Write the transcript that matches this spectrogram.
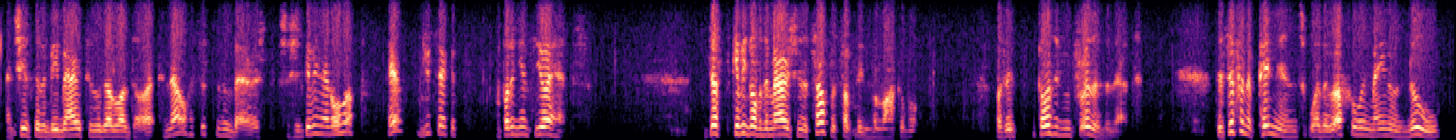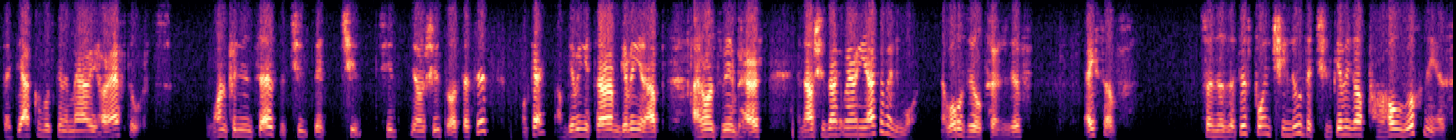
And she's going to be married to the Gadol and now her sister's embarrassed, so she's giving that all up. Here, you take it. I'm putting it into your hands. Just giving over the marriage in itself is something remarkable. But it goes even further than that. There's different opinions whether Rachel Imenu knew that Yaakov was going to marry her afterwards. One opinion says that she that she she you know she thought that's it. Okay, I'm giving it to her. I'm giving it up. I don't want to be embarrassed. And now she's not marrying Yaakov anymore. Now, what was the alternative? Esav. So at this point, she knew that she's giving up her whole ruchnius,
